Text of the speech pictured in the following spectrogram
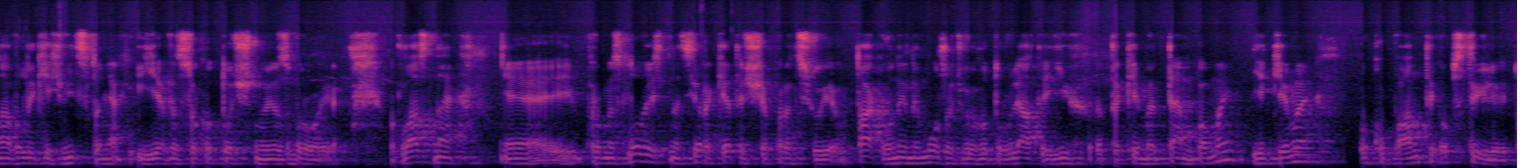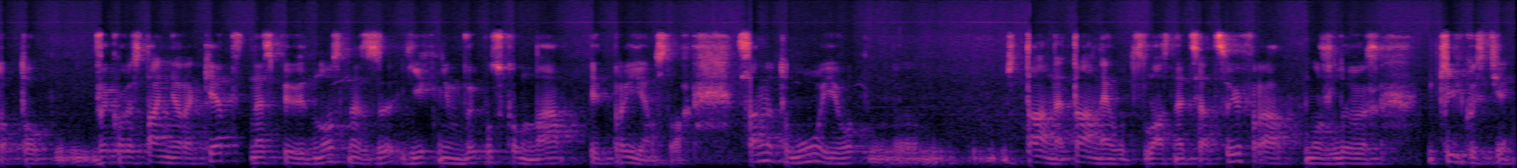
на великих відстанях і є високоточною зброєю. От, власне, е, промисловість на ці ракети ще працює. Так, вони не можуть виготовляти їх такими темпами, якими окупанти обстрілюють. Тобто використання ракет не співвідносне з їхнім випуском на підприємствах. Саме тому і от тане, тане, от власне ця цифра можливих кількості,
